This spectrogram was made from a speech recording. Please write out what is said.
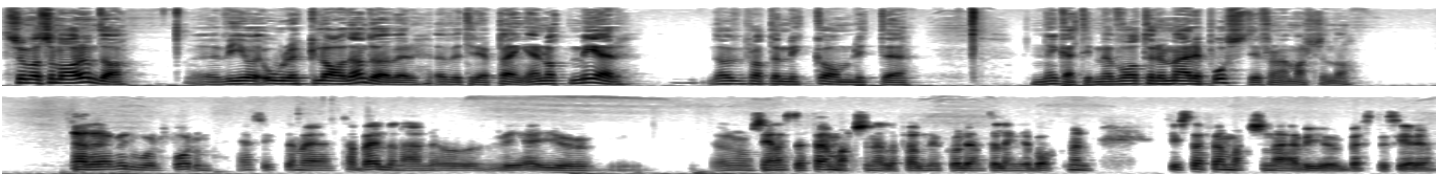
Summa summarum då. Eh, vi är oerhört glada ändå över, över tre poäng. Är det något mer? Nu har vi pratat mycket om lite negativt. Men vad tar du med dig positivt från den här matchen då? Ja, det är väl vår form. Jag sitter med tabellen här nu och vi är ju de senaste fem matcherna i alla fall. Nu kollar jag inte längre bak, men sista fem matcherna är vi ju bäst i serien.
